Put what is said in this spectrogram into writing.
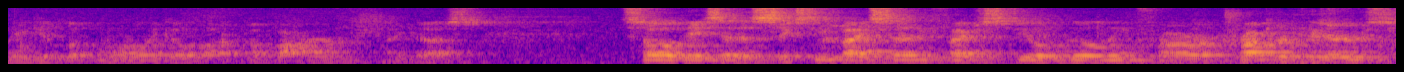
make it look more like a bar- a barn, I guess. So they said a sixty by seventy-five steel building for our truck repairs,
